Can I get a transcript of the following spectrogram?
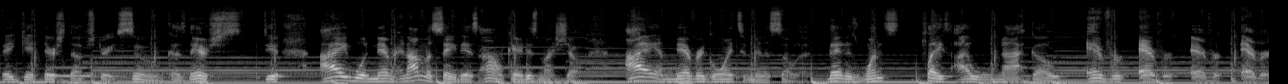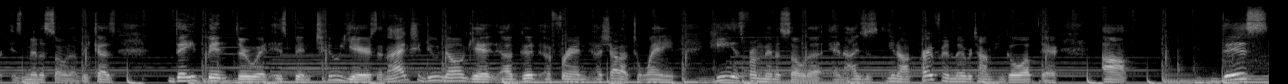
they get their stuff straight soon because they're still. I will never, and I'm gonna say this. I don't care. This is my show. I am never going to Minnesota. That is one place I will not go ever, ever, ever, ever is Minnesota because they've been through it. It's been two years, and I actually do know a good a friend. A shout out to Wayne. He is from Minnesota, and I just you know I pray for him every time he go up there. Uh, this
